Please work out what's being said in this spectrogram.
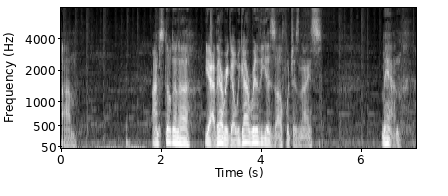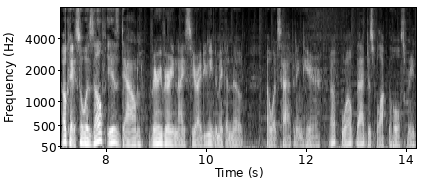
Um, I'm still gonna... Yeah, there we go. We got rid of the Azelf, which is nice. Man. Okay, so Azelf is down. Very, very nice here. I do need to make a note of what's happening here. Oh, well, that just blocked the whole screen.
